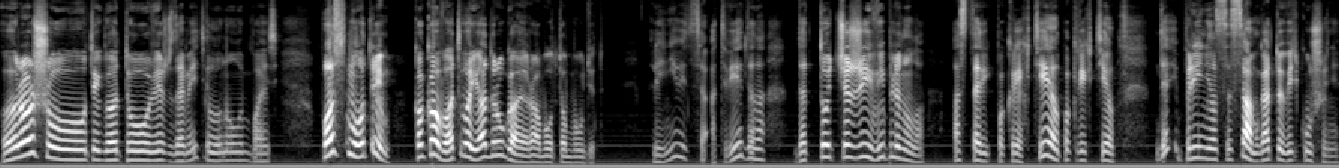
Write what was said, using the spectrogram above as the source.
«Хорошо ты готовишь», — заметил он, улыбаясь. «Посмотрим, какова твоя другая работа будет». Ленивица отведала, да тотчас же и выплюнула, а старик покряхтел, покряхтел, да и принялся сам готовить кушанье.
